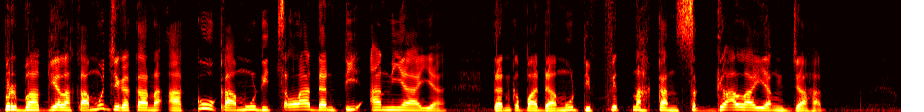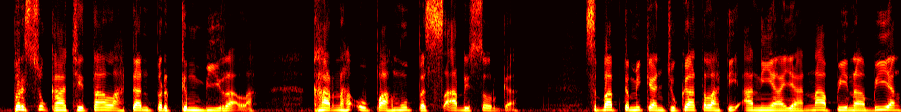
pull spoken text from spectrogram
Berbahagialah kamu jika karena aku kamu dicela dan dianiaya dan kepadamu difitnahkan segala yang jahat bersukacitalah dan bergembiralah karena upahmu besar di surga. Sebab demikian juga telah dianiaya nabi-nabi yang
